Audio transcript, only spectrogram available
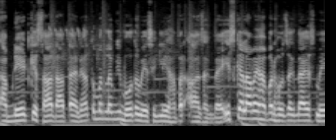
अपडेट के साथ आता है ना तो मतलब कि वो तो बेसिकली यहाँ पर आ सकता है इसके अलावा यहाँ पर हो सकता है इसमें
